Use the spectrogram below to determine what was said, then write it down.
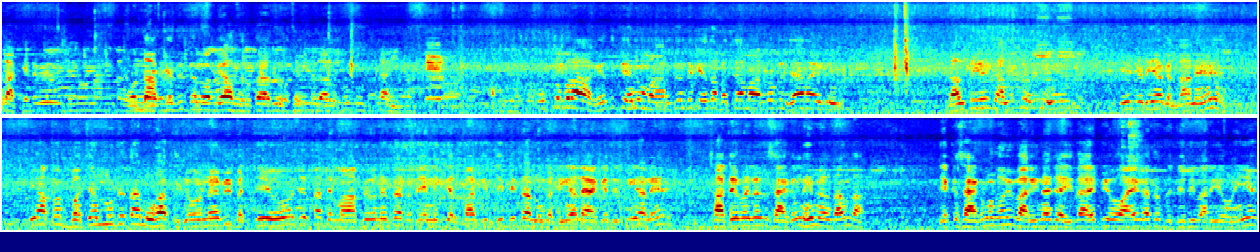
ਉਹ ਦੇ ਨਾਕੇ ਤੇ ਤੈਨੂੰ ਅੱਗੇ ਹੱਥ ਦਿੱਤਾ ਤੇ ਉੱਥੇ ਵੀ ਭਜਾ ਲਓ ਉਹ ਘਬਰਾ ਗਏ ਤੇ ਕਿਸੇ ਨੂੰ ਮਾਰ ਦਿੰਦੇ ਕਿਸੇ ਦਾ ਬੱਚਾ ਮਾਰ ਦੋ ਕੋਈ ਸ਼ਹਿਰ ਆਏ ਕੋਈ। ਗੱਲ ਤੇ ਇਹ ਗੱਲ ਤੇ ਇਹ ਜਿਹੜੀਆਂ ਗੱਲਾਂ ਨੇ, ਇਹ ਆਪਾਂ ਬਚਨ ਨੂੰ ਤੇ ਤੁਹਾਨੂੰ ਹੱਥ ਜੋੜਨੇ ਵੀ ਬੱਚੇ ਹੋ, ਜੇ ਤੁਹਾਡੇ ਮਾਪਿਓ ਨੇ ਤੁਹਾਡੇ ਤੇ ਇੰਨੀ ਕਿਰਪਾ ਕੀਤੀ ਵੀ ਤੁਹਾਨੂੰ ਗੱਡੀਆਂ ਲੈ ਕੇ ਦਿੱਤੀਆਂ ਨੇ, ਸਾਡੇ ਵੇਲੇ ਤਾਂ ਸਾਈਕਲ ਨਹੀਂ ਮਿਲਦਾ ਹੁੰਦਾ। ਇੱਕ ਸਾਈਕਲ ਹੁੰਦਾ ਵੀ ਵਾਰੀ ਨਾ ਚਾਹੀਦਾ ਹੈ ਵੀ ਉਹ ਆਏਗਾ ਤਾਂ ਦੂਜੇ ਦੀ ਵਾਰੀ ਆਉਣੀ ਹੈ।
